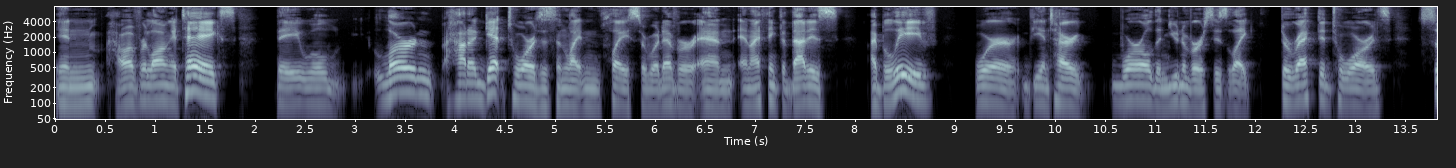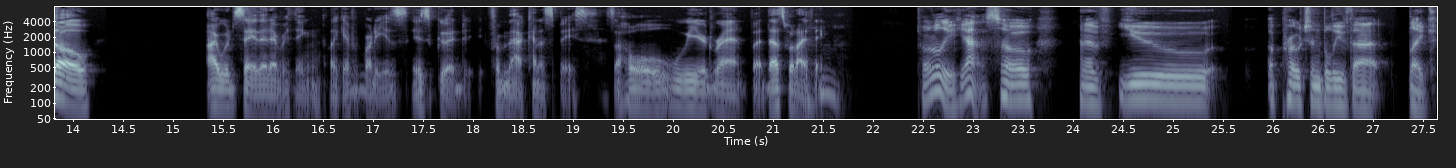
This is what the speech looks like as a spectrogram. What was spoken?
in however long it takes, they will learn how to get towards this enlightened place or whatever. And and I think that that is, I believe, where the entire world and universe is like directed towards. So I would say that everything, like everybody, is is good from that kind of space. It's a whole weird rant, but that's what I think. Mm. Totally, yeah. So, kind of, you approach and believe that, like,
